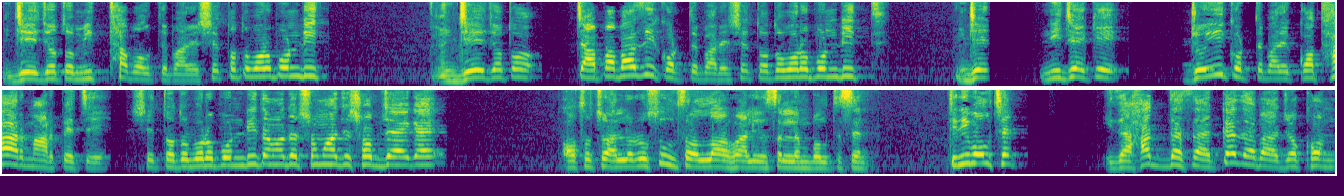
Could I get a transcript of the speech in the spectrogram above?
যে যত মিথ্যা বলতে পারে, সে তত বড় পণ্ডিত। যে যত চাপাবাজি করতে পারে, সে তত বড় পণ্ডিত। যে নিজেকে জয়ী করতে পারে, কথার মার পেচে, সে তত বড় পণ্ডিত আমাদের সমাজে সব জায়গায়। অথচ আল্লাহ রসুল সাল্লাহ আলী আসাল্লাম বলতেছেন, তিনি বলছেন, ইদা হাদ্দাসা কাদাবা যখন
